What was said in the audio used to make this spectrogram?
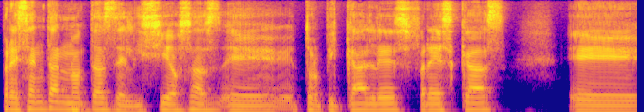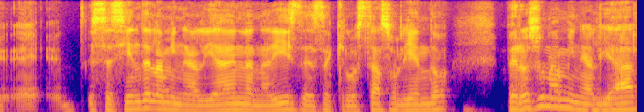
presenta notas deliciosas, eh, tropicales, frescas. eh, se siente la mineralidad en la nariz desde que lo estás oliendo, pero es una mineralidad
